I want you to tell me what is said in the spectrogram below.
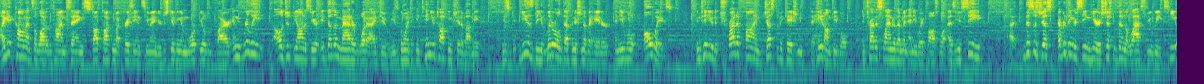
I get comments a lot of the time saying, stop talking about Crazy NC Man, you're just giving him more fuel to the fire. And really, I'll just be honest here, it doesn't matter what I do. He's going to continue talking shit about me. He's, he is the literal definition of a hater, and he will always continue to try to find justification to hate on people and try to slander them in any way possible. As you see, this is just, everything you're seeing here is just within the last few weeks. He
